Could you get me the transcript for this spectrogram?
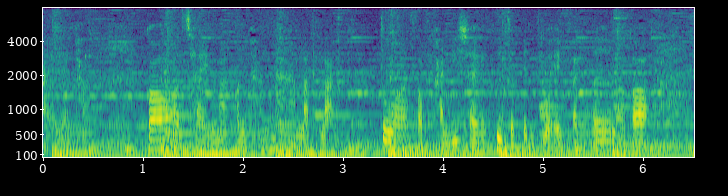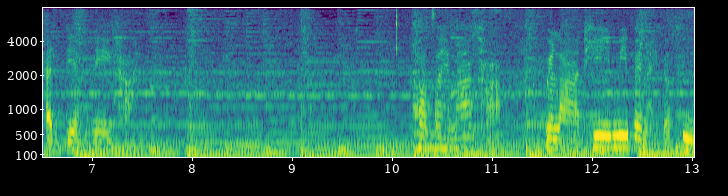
ายเลยค่ะ ก็ใช้มาค่อนข้างนานหลักๆ ตัวสำคัญที่ใช้ก็คือจะเป็นตัว X Factor แล้วก็ Anti Acne ค่ะ พอใจมากค่ะ เวลาที่มีไปไหนก็คือ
